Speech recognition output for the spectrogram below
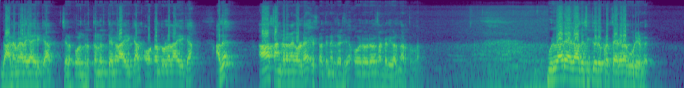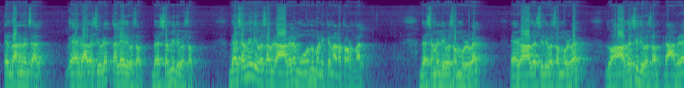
ഗാനമേളയായിരിക്കാം ചിലപ്പോൾ നൃത്തനൃത്യങ്ങളായിരിക്കാം ഓട്ടം തുള്ളലായിരിക്കാം. അത് ആ സംഘടനകളുടെ ഇഷ്ടത്തിനനുസരിച്ച് ഓരോരോ സംഗതികൾ നടത്തുന്നതാണ്. ഗുരുവായൂർ ഏകാദശിക്ക് ഒരു പ്രത്യേകത കൂടിയുണ്ട്. എന്താണെന്ന് വെച്ചാൽ ഏകാദശിയുടെ തലേ ദിവസം ദശമി ദിവസം. ദശമി ദിവസം രാവിലെ മൂന്ന് മണിക്ക് നട തുറന്നാൽ ദശമി ദിവസം മുഴുവൻ ഏകാദശി ദിവസം മുഴുവൻ ദ്വാദശി ദിവസം രാവിലെ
